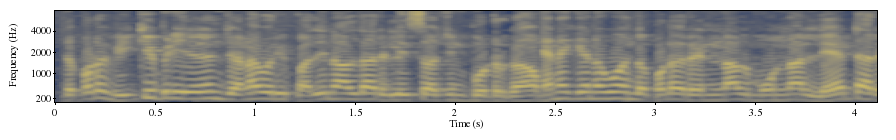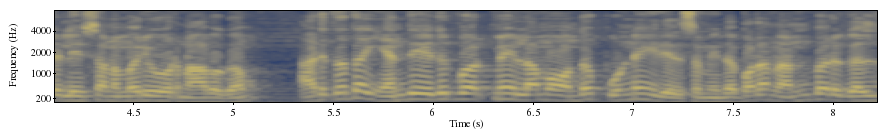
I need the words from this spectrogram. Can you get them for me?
இந்த படம் விக்கிபீடியாலும் ஜனவரி பதினாலு தான் ரிலீஸ் ஆச்சுன்னு போட்டிருக்காங்க. எனக்கு என்னவோ இந்த படம் ரெண்டு நாள் மூணு நாள் லேட்டா ரிலீஸ் ஆன மாதிரி ஒரு ஞாபகம். அடுத்ததா எந்த எதிர்பார்ப்புமே இல்லாம வந்த புன்னை தேசம். இந்த படம் நண்பர்கள்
